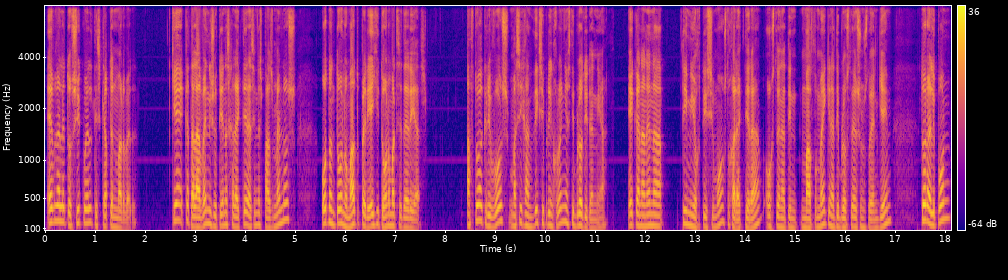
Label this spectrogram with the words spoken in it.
έβγαλε το sequel της Captain Marvel και καταλαβαίνεις ότι ένας χαρακτήρας είναι σπασμένος όταν το όνομά του περιέχει το όνομα της εταιρείας. Αυτό ακριβώς μας είχαν δείξει πριν χρόνια στην πρώτη ταινία. Έκαναν ένα τίμιο χτίσιμο στο χαρακτήρα, ώστε να την μάθουμε και να την προσθέσουν στο endgame. Τώρα λοιπόν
